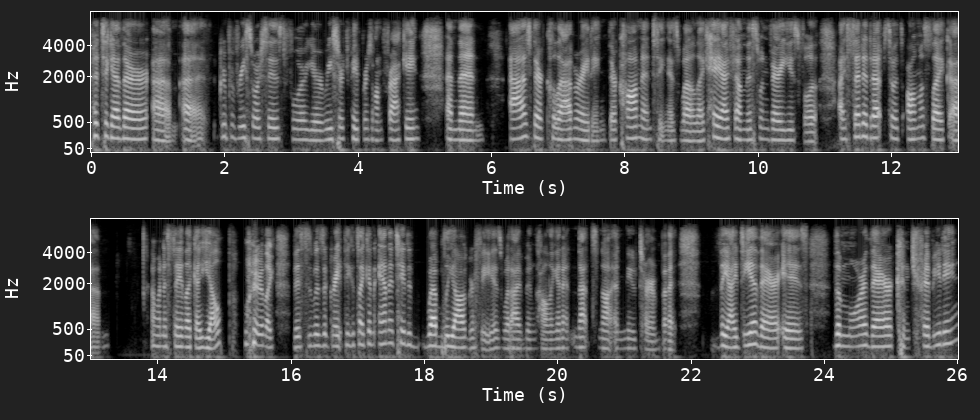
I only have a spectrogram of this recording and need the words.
put together um, a group of resources for your research papers on fracking, and then as they're collaborating, they're commenting as well, like, hey, I found this one very useful. I set it up so it's almost like um, I want to say like a Yelp, where like this was a great thing. It's like an annotated webliography is what I've been calling it, and that's not a new term, but the idea there is the more they're contributing,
